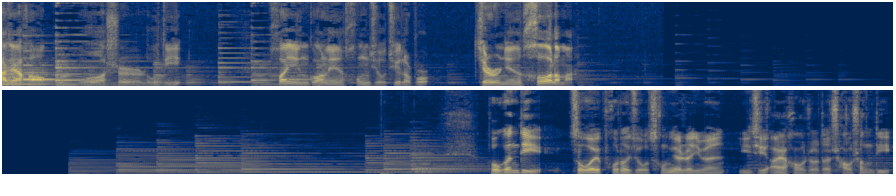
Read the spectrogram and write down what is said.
大家好，我是卢迪，欢迎光临红酒俱乐部。今儿您喝了吗？勃艮第作为葡萄酒从业人员以及爱好者的朝圣地，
